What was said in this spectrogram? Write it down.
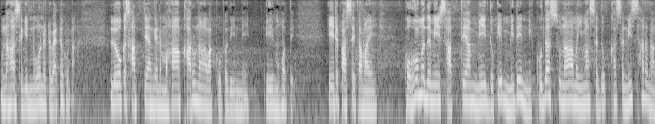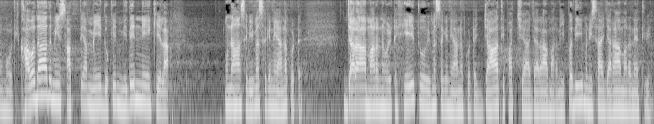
උන්වහන්සගේ නුවනට වැටහුණා. ලෝක සත්‍යයන් ගැන මහා කරුණාවක් උපදින්නේ ඒ මොහොතේ. ඊට පස්සේ තමයි කොහොමද මේ සත්‍යයම් මේ දුකෙන් මිදෙන්නේ කුදස් වනාම ඉමස්ස දුක්කස නිස්හරනං හෝති. කවදාද මේ සත්‍යයම් මේ දුකෙන් මිදෙන්නේ කියලා උන්වහන්සේ විමසගෙන යනකොට ජරා මරණවලට හේතුව විමසගෙන යනකොට ජාති පච්චයා ජරාමරණ ඉපදීම නිසා ජරාමරණ ඇතිවෙන්.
